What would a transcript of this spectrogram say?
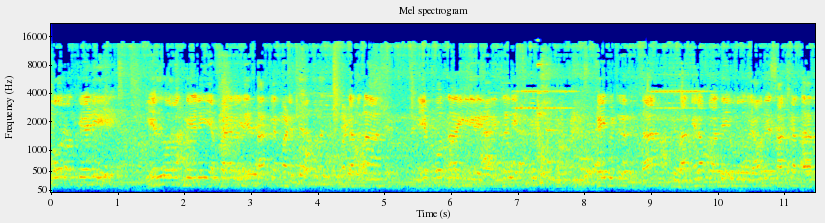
ಫೋರ್ ಅಂತ ಹೇಳಿ ಎಫ್ ಐ ಆರ್ ದಾಖಲೆ ಮಾಡಿದ್ರು. ಬಟ್ ಅದನ್ನ ಎ ಫೋರ್ನ ಇದರಲ್ಲಿ ಕೈ ಬಿಟ್ಟಿರೋದ್ರಿಂದ ಆ ಇವರು ಯಾವುದೇ ಸಾಕ್ಷಾಧಾರ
